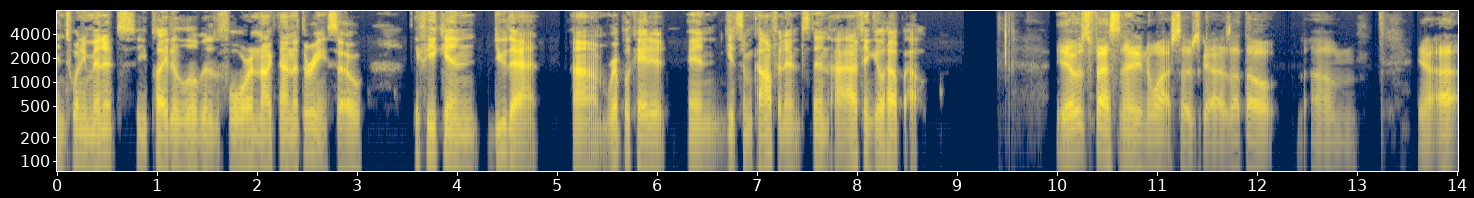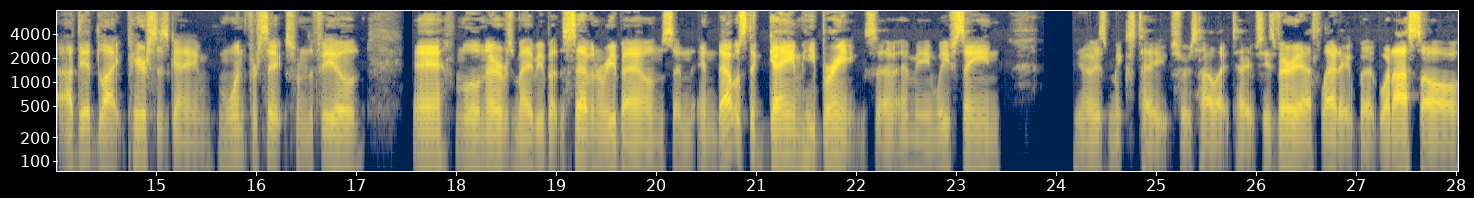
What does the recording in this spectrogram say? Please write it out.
in 20 minutes. He played a little bit of the four and knocked down the three. So if he can do that, um, replicate it, and get some confidence, then I think he'll help out. Yeah, it was fascinating to watch those guys. I thought, um, yeah, I, I did like Pierce's game. One for six from the field eh, I'm a little nervous maybe, but the seven rebounds and and that was the game he brings. I, I mean, we've seen you know his mixtapes or his highlight tapes. He's very athletic, but what I saw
